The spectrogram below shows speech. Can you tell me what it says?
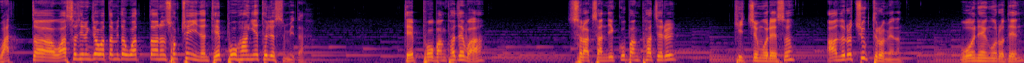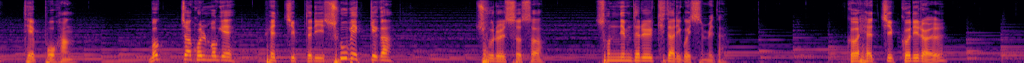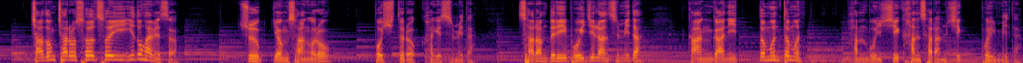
왔다 와서 진행자 왔답니다 왔다는 속초에 있는 대포항에 들렸습니다 대포 방파제와 설악산 입구 방파제를 기점으로 해서 안으로 쭉 들어오면 원행으로 된 대포항 먹자 골목에 횟집들이 수백 개가 줄을 서서 손님들을 기다리고 있습니다. 그 횟집 거리를 자동차로 서서히 이동하면서 쭉 영상으로 보시도록 하겠습니다. 사람들이 보이질 않습니다. 간간히 떠문떠문 한 분씩 한 사람씩 보입니다.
